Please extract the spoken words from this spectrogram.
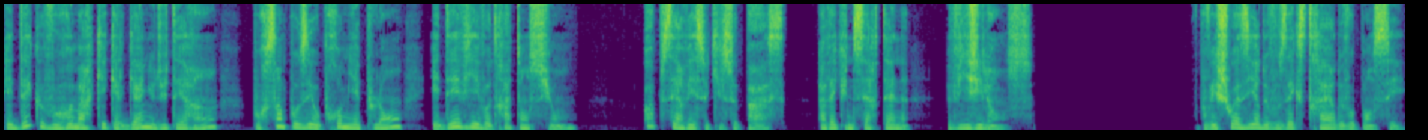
Et dès que vous remarquez qu'elles gagnent du terrain pour s'imposer au premier plan et dévier votre attention, observez ce qu'il se passe avec une certaine vigilance. Vous pouvez choisir de vous extraire de vos pensées,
